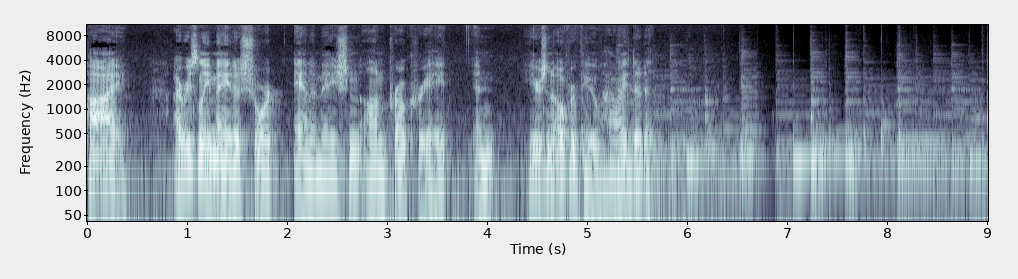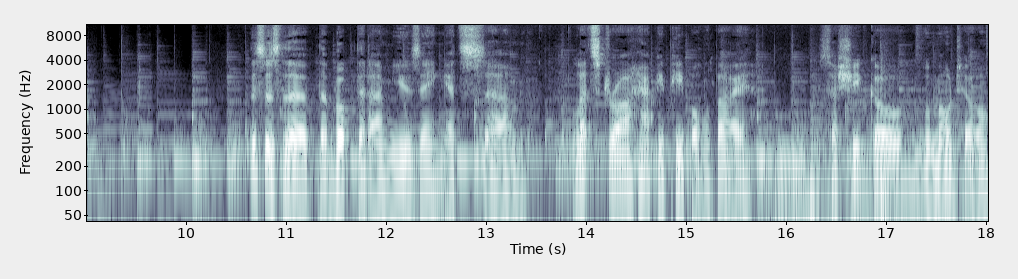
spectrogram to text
Hi, I recently made a short animation on Procreate, and here's an overview of how I did it. This is the, the book that I'm using. It's um, Let's Draw Happy People by Sachiko Umoto.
